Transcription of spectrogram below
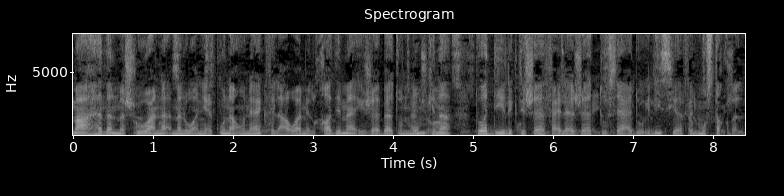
مع هذا المشروع نأمل أن يكون هناك في الأعوام القادمة إجابات ممكنة تؤدي لاكتشاف علاجات تساعد إليسيا في المستقبل.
